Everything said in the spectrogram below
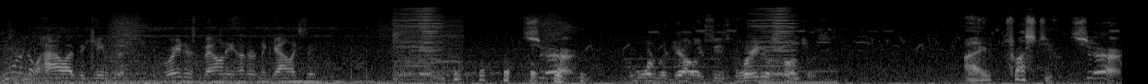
You want to know how I became the greatest bounty hunter in the galaxy? Sure. I'm one of the galaxy's greatest hunters. I trust you. Sure.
